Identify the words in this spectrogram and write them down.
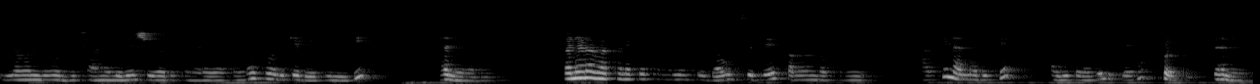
ಇನ್ನೂ ಒಂದು ಒಂದು ಚಾನಲ್ ಇದೆ ಶ್ರೀವಾರಿ ಕನ್ನಡ ವ್ಯಾಕರಣ. ಸೊ ಅದಕ್ಕೆ ಭೇಟಿ ನೀಡಿ. ಧನ್ಯವಾದಗಳು. ಕನ್ನಡ ವ್ಯಾಕರಣಕ್ಕೆ ಸಂಬಂಧಿಸಿದ ಡೌಟ್ಸ್ ಇದ್ದರೆ ಕಮೆಂಟ್ ಬಾಕ್ಸಲ್ಲಿ ಹಾಕಿ ನಾನು ಅದಕ್ಕೆ ಖಂಡಿತವಾಗಿ ರಿಪ್ಲೈನ ಕೊಡ್ತೀನಿ. ಧನ್ಯವಾದ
